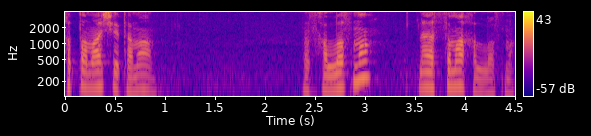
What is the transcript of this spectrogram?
الخطة ماشية تمام. بس خلصنا؟ لا هسه ما خلصنا.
